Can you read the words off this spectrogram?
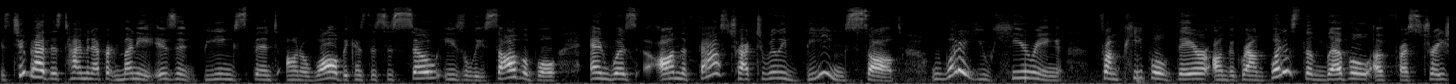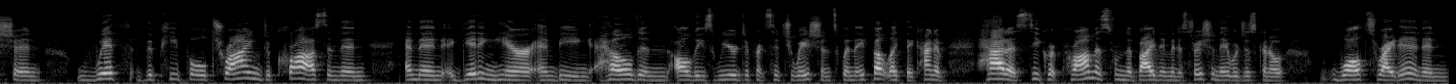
it's too bad this time and effort and money isn't being spent on a wall because this is so easily solvable and was on the fast track to really being solved. What are you hearing from people there on the ground? What is the level of frustration with the people trying to cross and then and then getting here and being held in all these weird different situations when they felt like they kind of had a secret promise from the Biden administration they were just going to waltz right in and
